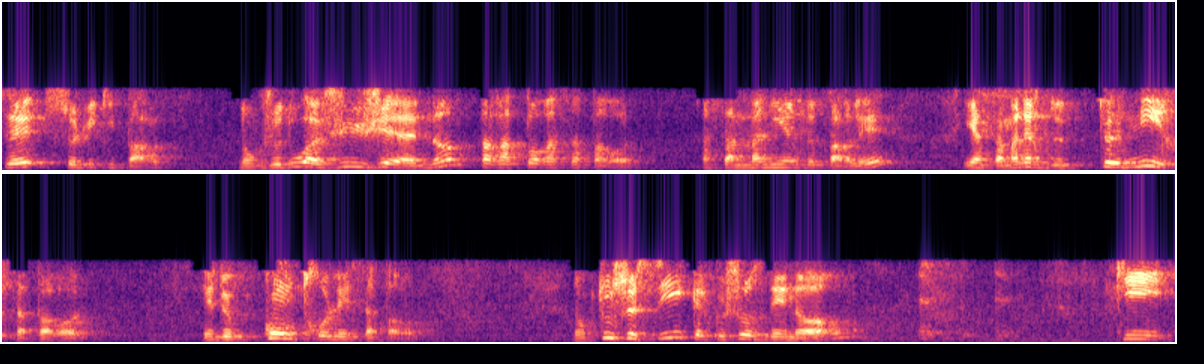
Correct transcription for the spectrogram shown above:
c'est celui qui parle. Donc je dois juger un homme par rapport à sa parole, à sa manière de parler et à sa manière de tenir sa parole et de contrôler sa parole. Donc tout ceci, quelque chose d'énorme, qui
